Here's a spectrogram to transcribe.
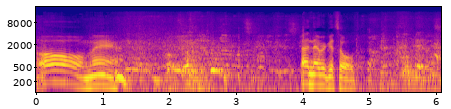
Oh, man. That never gets old.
